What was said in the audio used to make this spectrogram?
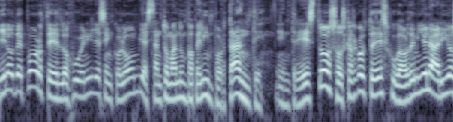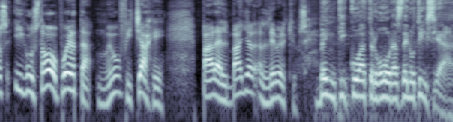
Y en los deportes, los juveniles en Colombia están tomando un papel importante. Entre estos, Oscar Cortés, jugador de Millonarios, y Gustavo Puerta, nuevo fichaje para el Bayer Leverkusen. 24 horas de noticias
